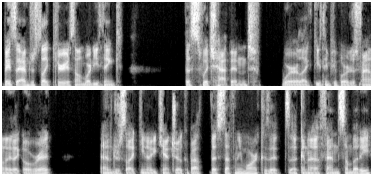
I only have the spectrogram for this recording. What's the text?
Basically i'm just like curious on where do you think the switch happened where like do you think people are just finally like over it? And just like you know you can't joke about this stuff anymore because it's uh, going to offend somebody.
